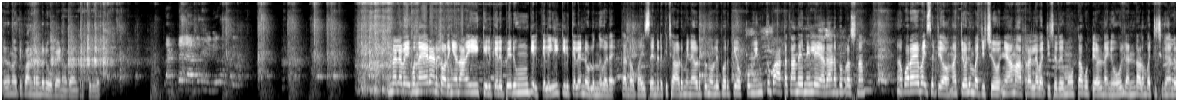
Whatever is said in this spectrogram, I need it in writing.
ഇരുന്നൂറ്റി പന്ത്രണ്ട് രൂപയാണ് രൂപയാണ് അതുകൊണ്ട് അടുത്തുള്ളത് ഇന്നലെ വൈകുന്നേരമാണ് തുടങ്ങിയതാണ് ഈ കിൽക്കൽ പെരും കിൽക്കൽ ഈ കിൽക്കൽ തന്നെ ഉള്ളു ഇന്ന് ഇവിടെ. കണ്ടോ പൈസേന്റെ ഇടയ്ക്ക് ചാടും പിന്നെ അടുത്ത് നുള്ളി പൊറുക്കി ഒക്കും. എനിക്ക് പാത്തക്കാൻ തരുന്നില്ലേ? അതാണ് ഇപ്പോൾ പ്രശ്നം. കുറേ പൈസ കിട്ടിയോ? മറ്റോലും പറ്റിച്ചു. ഞാൻ മാത്രമല്ല പറ്റിച്ചത്. മൂത്ത കുട്ടികളുണ്ടായിന് ഓൽ രണ്ടാളും പറ്റിച്ചു. കണ്ട്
